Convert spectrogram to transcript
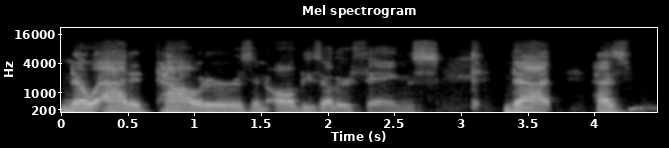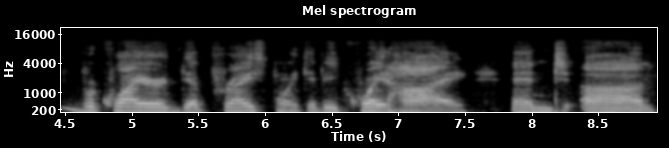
no added powders and all these other things that has required the price point to be quite high. And, um,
